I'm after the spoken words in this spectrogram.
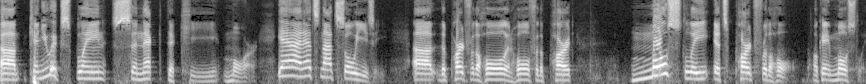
uh, can you explain synecdoche more? Yeah, that's not so easy. Uh, the part for the whole and whole for the part. Mostly it's part for the whole, okay, mostly.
